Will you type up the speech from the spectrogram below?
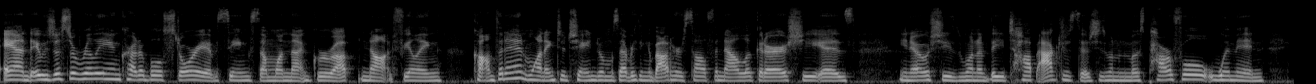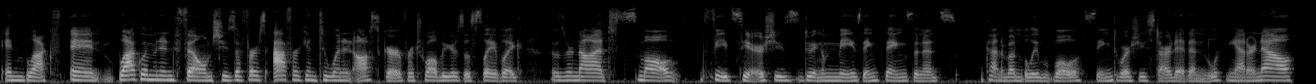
And it was just a really incredible story of seeing someone that grew up not feeling confident, wanting to change almost everything about herself. And now look at her. She is you know, she's one of the top actresses. She's one of the most powerful women in black in black women in film. She's the first African to win an Oscar for 12 Years a Slave. Like those are not small feats here. She's doing amazing things and it's kind of unbelievable seeing to where she started and looking at her now.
